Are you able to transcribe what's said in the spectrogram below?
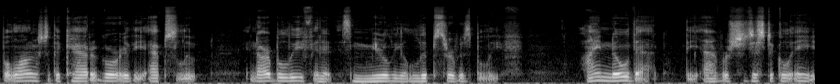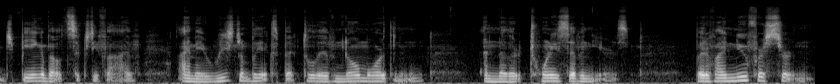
belongs to the category of the absolute, and our belief in it is merely a lip service belief. I know that, the average statistical age being about 65, I may reasonably expect to live no more than another 27 years. But if I knew for certain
